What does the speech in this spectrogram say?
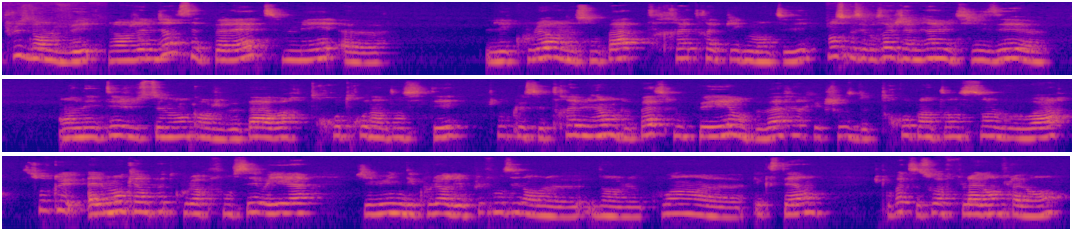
plus dans le V. Alors j'aime bien cette palette, mais euh, les couleurs ne sont pas très très pigmentées. Je pense que c'est pour ça que j'aime bien l'utiliser euh, en été justement quand je veux pas avoir trop trop d'intensité. Je trouve que c'est très bien, on peut pas se louper, on peut pas faire quelque chose de trop intense sans le vouloir. Je trouve qu'elle manque un peu de couleur foncée. Vous voyez là, j'ai mis une des couleurs les plus foncées dans le, coin euh, externe. Je trouve pas que ce soit flagrant flagrant.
